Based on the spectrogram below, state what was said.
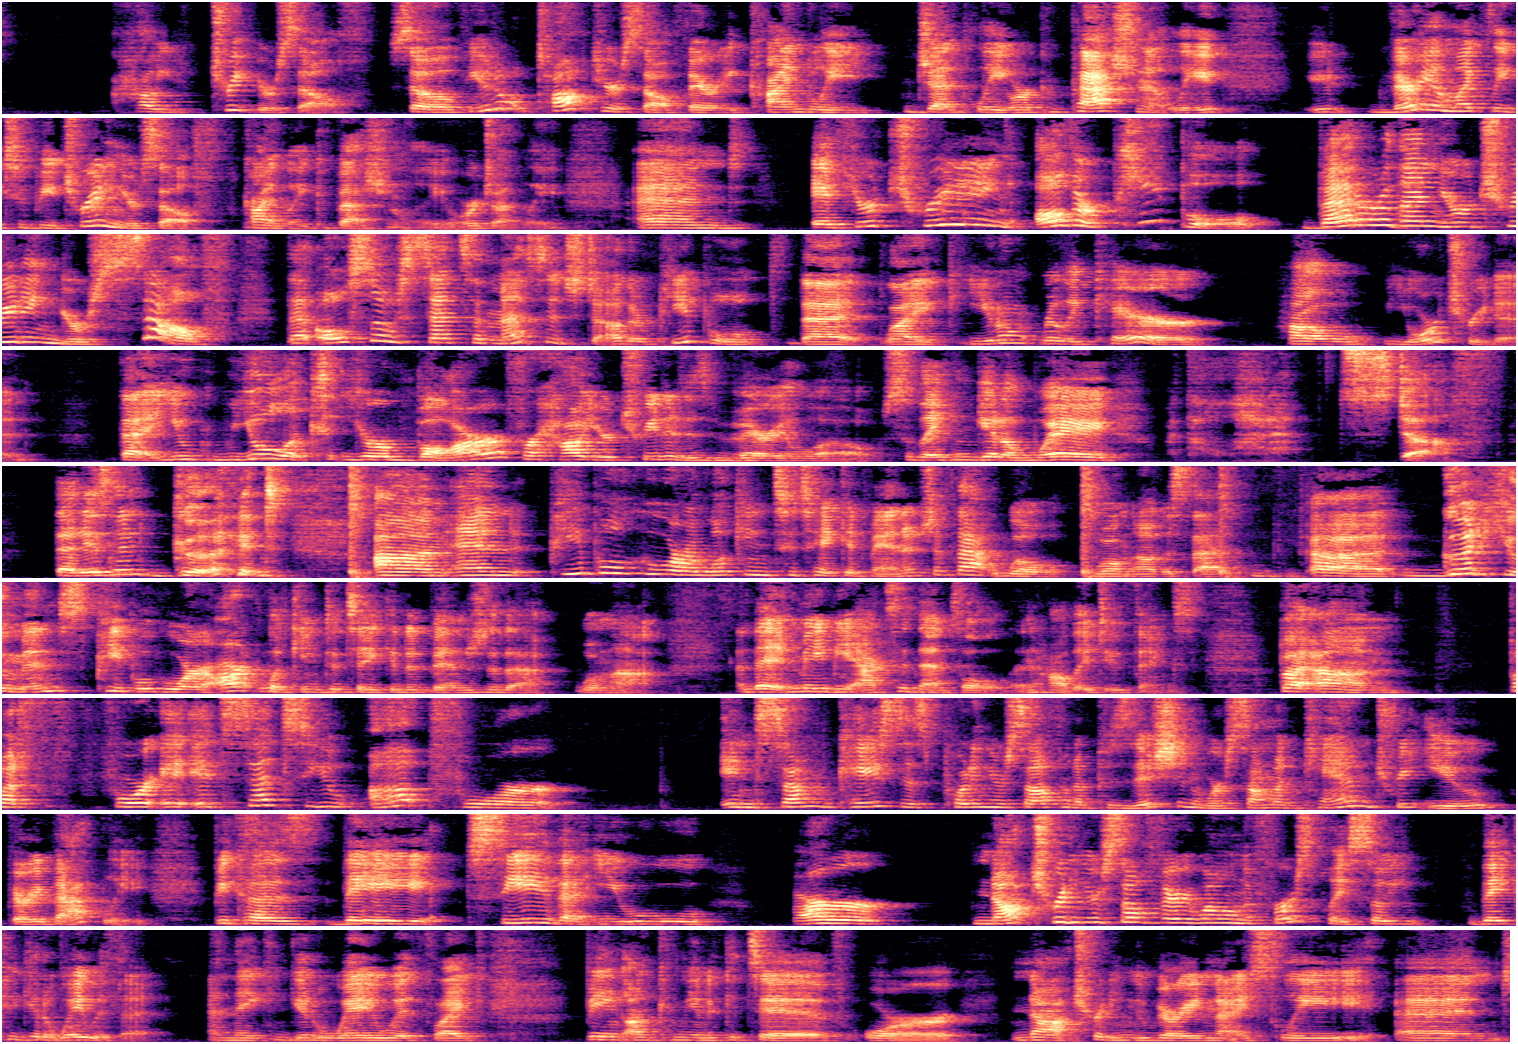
how you treat yourself. So if you don't talk to yourself very kindly, gently, or compassionately, you're very unlikely to be treating yourself kindly, compassionately, or gently. And if you're treating other people better than you're treating yourself, that also sets a message to other people that like you don't really care how you're treated that you you'll your bar for how you're treated is very low so they can get away with a lot of stuff that isn't good. Um, and people who are looking to take advantage of that will will notice that uh, good humans people who are aren't looking to take advantage of that will not. And they may be accidental in how they do things. But um but for it, it sets you up for in some cases putting yourself in a position where someone can treat you very badly. Because they see that you are not treating yourself very well in the first place. So you, they could get away with it. And they can get away with like being uncommunicative or not treating you very nicely and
